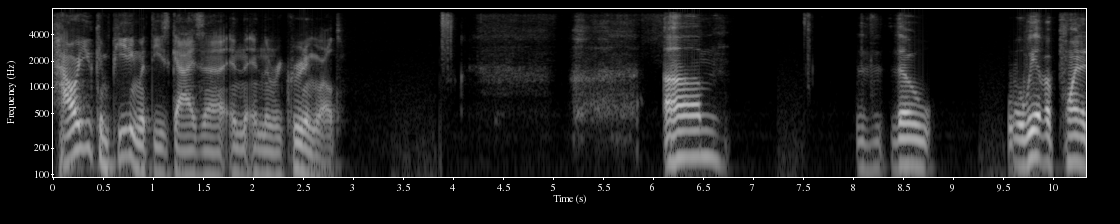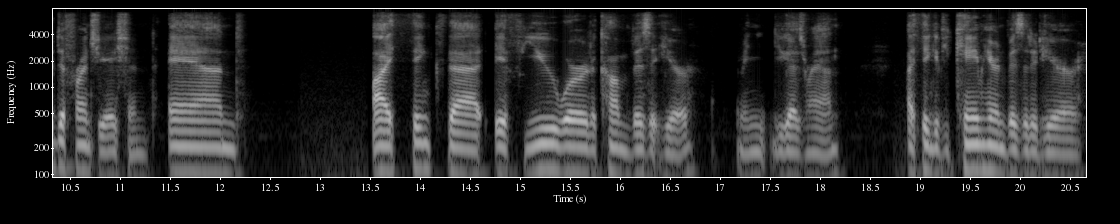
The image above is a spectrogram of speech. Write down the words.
How are you competing with these guys uh, in in the recruiting world? Um, the well, we have a point of differentiation, and I think that if you were to come visit here, I mean, you guys ran. I think if you came here and visited here,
